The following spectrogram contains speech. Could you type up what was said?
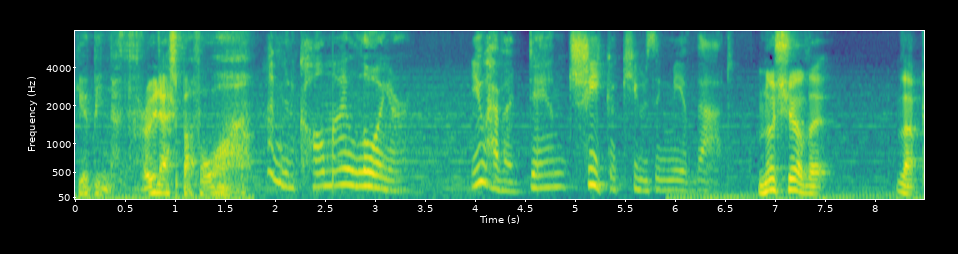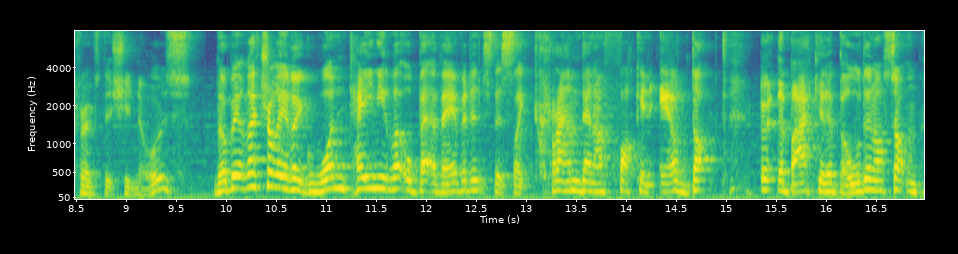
You've been through this before. I'm gonna call my lawyer. You have a damn cheek accusing me of that. I'm not sure that that proves that she knows. There'll be literally like one tiny little bit of evidence that's like crammed in a fucking air duct out the back of the building or something,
